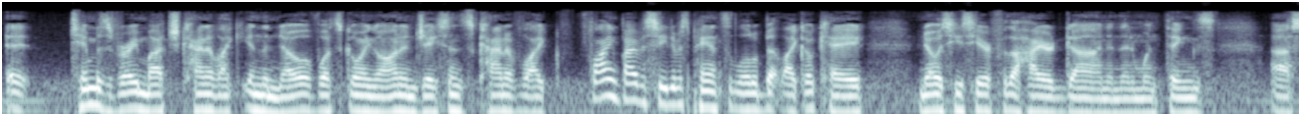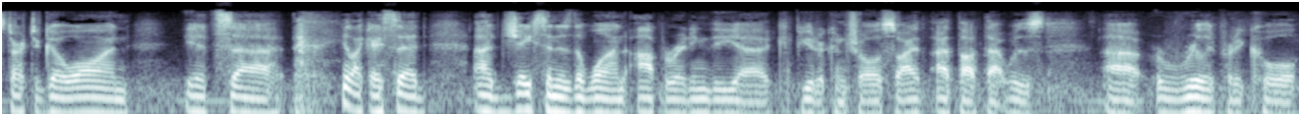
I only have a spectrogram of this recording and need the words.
It, Tim is very much kind of like in the know of what's going on, and Jason's kind of like flying by the seat of his pants a little bit, like okay, knows he's here for the hired gun, and then when things uh, start to go on, it's uh, like I said, uh, Jason is the one operating the uh, computer controls. So I, I thought that was uh, really pretty cool.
